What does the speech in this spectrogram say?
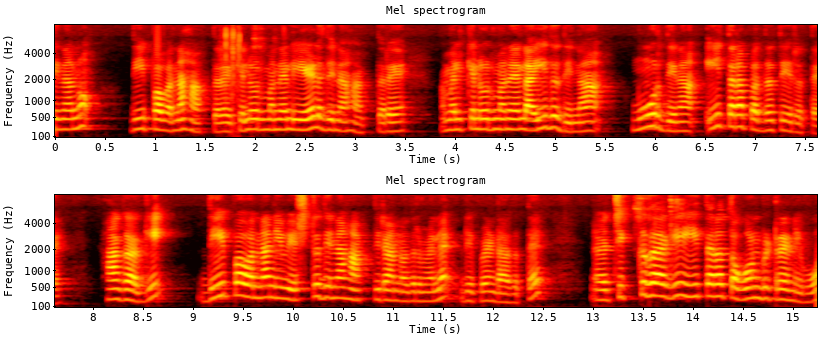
ದಿನವೂ ದೀಪವನ್ನು ಹಾಕ್ತಾರೆ, ಕೆಲವ್ರ ಮನೇಲಿ ಏಳು ದಿನ ಹಾಕ್ತಾರೆ, ಆಮೇಲೆ ಕೆಲವ್ರ ಮನೇಲಿ ಐದು ದಿನ, ಮೂರು ದಿನ, ಈ ಥರ ಪದ್ಧತಿ ಇರುತ್ತೆ. ಹಾಗಾಗಿ ದೀಪವನ್ನು ನೀವು ಎಷ್ಟು ದಿನ ಹಾಕ್ತೀರಾ ಅನ್ನೋದ್ರ ಮೇಲೆ ಡಿಪೆಂಡ್ ಆಗುತ್ತೆ. ಚಿಕ್ಕದಾಗಿ ಈ ಥರ ತೊಗೊಂಡ್ಬಿಟ್ರೆ ನೀವು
